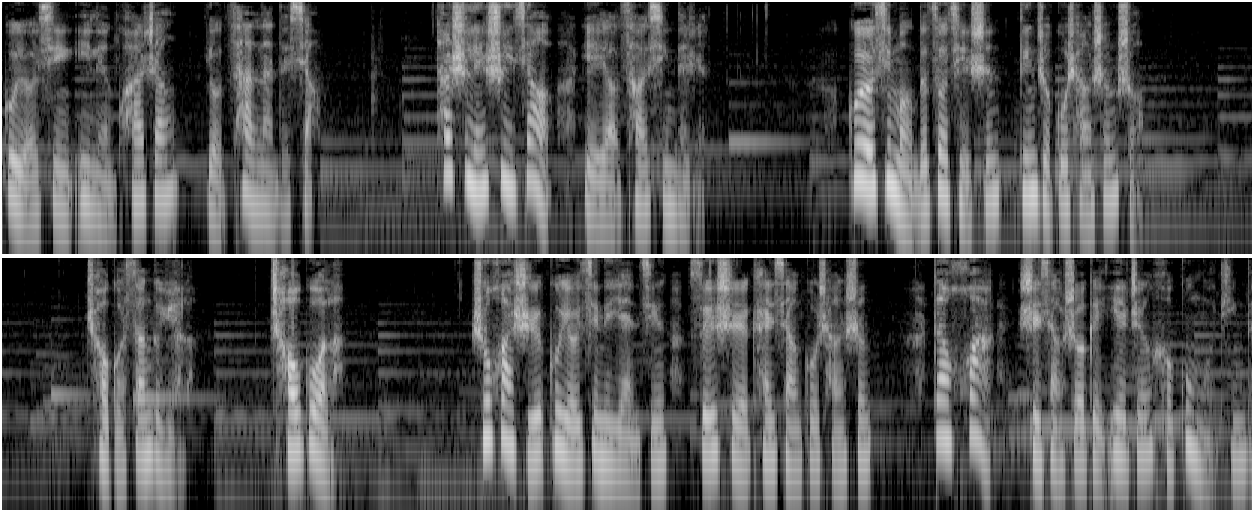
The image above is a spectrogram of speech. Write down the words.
顾有信一脸夸张又灿烂的笑。他是连睡觉也要操心的人。顾有信猛地坐起身，盯着顾长生说：“超过三个月了，超过了。”说话时，顾有信的眼睛虽是看向顾长生。但话是想说给叶真和顾母听的。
